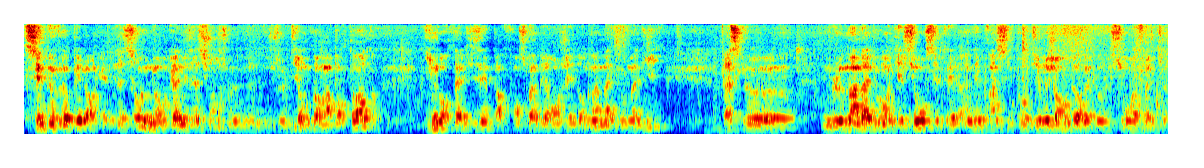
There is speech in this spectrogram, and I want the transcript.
s'est développée l'organisation, une organisation, je, le dis encore importante, immortalisée par François Béranger dans Mamadou Madi, parce que euh, le Mamadou en question, c'était un des principaux dirigeants de Révolution africaine.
